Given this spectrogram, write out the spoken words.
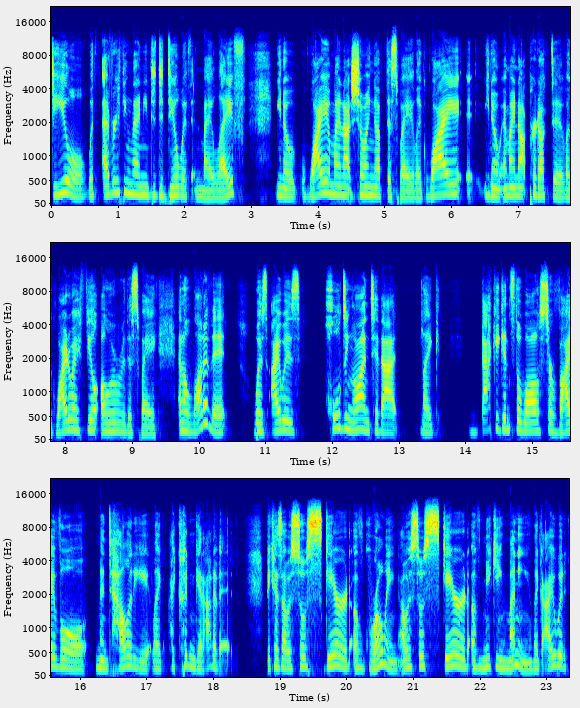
deal with everything that I needed to deal with in my life. You know, why am I not showing up this way? Like, why, you know, am I not productive? Like, why do I feel all over this way? And a lot of it was I was holding on to that like back against the wall survival mentality like i couldn't get out of it because I was so scared of growing. I was so scared of making money. Like I would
